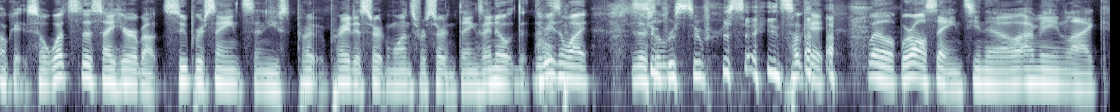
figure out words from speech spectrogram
Okay. So what's this I hear about super saints and you pr- pray to certain ones for certain things? I know the, the Oh, reason why there's super, a, super saints. okay. Well, we're all saints, you know. I mean, like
